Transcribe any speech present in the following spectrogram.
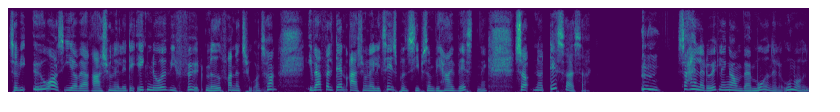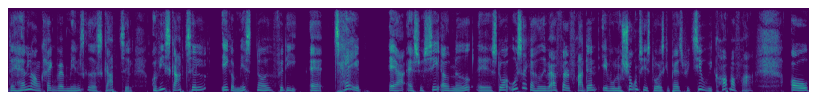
Så vi øver os i at være rationelle. Det er ikke noget, vi er født med fra naturens hånd. I hvert fald den rationalitetsprincip, som vi har i Vesten. Ikke? Så når det så er sagt, så handler det jo ikke længere om at være moden eller umoden. Det handler omkring, hvad mennesket er skabt til. Og vi er skabt til ikke at miste noget, fordi at tab er associeret med øh, stor usikkerhed, i hvert fald fra den evolutionshistoriske perspektiv, vi kommer fra. Og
